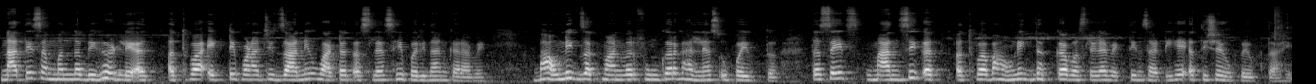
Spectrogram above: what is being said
नातेसंबंध बिघडले अथवा एकटेपणाची जाणीव वाटत असल्यास हे परिधान करावे. भावनिक जखमांवर फुंकर घालण्यास उपयुक्त. तसेच मानसिक अथवा भावनिक धक्का बसलेल्या व्यक्तींसाठी हे अतिशय उपयुक्त आहे.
